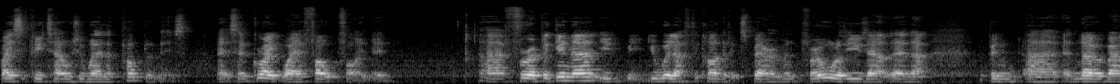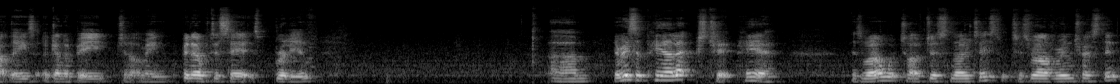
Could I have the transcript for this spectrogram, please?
basically tells you where the problem is. It's a great way of fault finding. Uh, for a beginner, you you will have to kind of experiment. For all of you out there that have been uh, and know about these, are going to be, do you know what I mean? Being able to see it is brilliant. Um, there is a PLX chip here as well, which I've just noticed, which is rather interesting.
